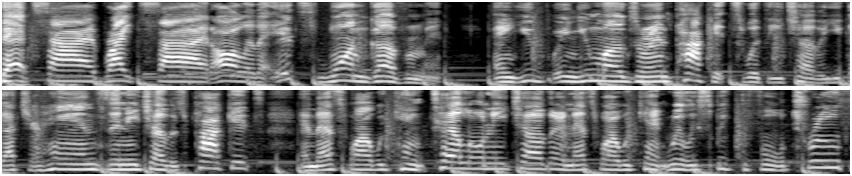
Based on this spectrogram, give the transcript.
that side, right side, all of that. It's one government and you and you mugs are in pockets with each other. You got your hands in each other's pockets, and that's why we can't tell on each other, and that's why we can't really speak the full truth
